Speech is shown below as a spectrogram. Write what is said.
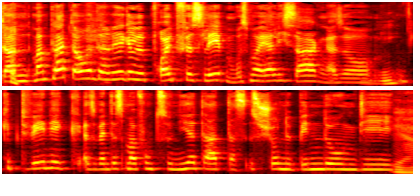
dann, man bleibt auch in der Regel Freund fürs Leben, muss man ehrlich sagen. Also, mhm. gibt wenig, also wenn das mal funktioniert hat, das ist schon eine Bindung, die, ja.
